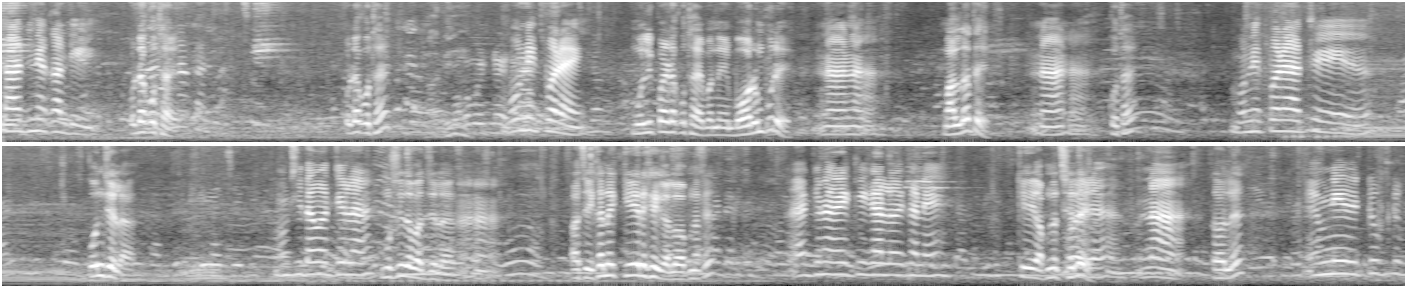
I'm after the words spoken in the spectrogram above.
ছাদনে কান্দি ওটা কোথায়? ওটা কোথায়? বণিক পাড়ায় মল্লিকপাড়াটা কোথায়? মানে বহরমপুরে? না না। মালদাতে? না না। কোথায়? বণিক পাড়া আছে। কোন জেলা? মুর্শিদাবাদ জেলা। মুর্শিদাবাদ জেলা। হ্যাঁ। আচ্ছা এখানে কে রেখে গেল আপনাকে? একজন রেখে গেল এখানে। কে আপনার ছেলে? না। তাহলে? এমনি টুকটুক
